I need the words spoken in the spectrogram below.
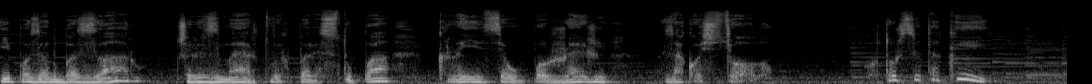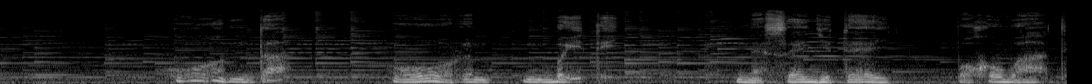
і позад базару через мертвих переступа криється в пожежі за костьолом. Хто ж це такий? Гонда горем битий, несе дітей поховати,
